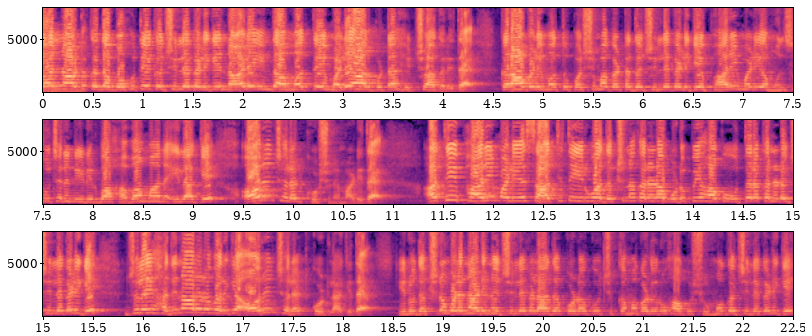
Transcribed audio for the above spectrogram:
ಕರ್ನಾಟಕದ ಬಹುತೇಕ ಜಿಲ್ಲೆಗಳಿಗೆ ನಾಳೆಯಿಂದ ಮತ್ತೆ ಮಳೆ ಆರ್ಭಟ ಹೆಚ್ಚಾಗಲಿದೆ. ಕರಾವಳಿ ಮತ್ತು ಪಶ್ಚಿಮ ಘಟ್ಟದ ಜಿಲ್ಲೆಗಳಿಗೆ ಭಾರಿ ಮಳೆಯ ಮುನ್ಸೂಚನೆ ನೀಡಿರುವ ಹವಾಮಾನ ಇಲಾಖೆ ಆರೆಂಜ್ ಅಲರ್ಟ್ ಘೋಷಣೆ ಮಾಡಿದೆ. ಅತಿ ಭಾರಿ ಮಳೆಯ ಸಾಧ್ಯತೆ ಇರುವ ದಕ್ಷಿಣ ಕನ್ನಡ, ಉಡುಪಿ ಹಾಗೂ ಉತ್ತರ ಕನ್ನಡ ಜಿಲ್ಲೆಗಳಿಗೆ ಜುಲೈ ಹದಿನಾರರವರೆಗೆ ಆರೆಂಜ್ ಅಲರ್ಟ್ ಕೊಡಲಾಗಿದೆ. ಇನ್ನು ದಕ್ಷಿಣ ಒಳನಾಡಿನ ಜಿಲ್ಲೆಗಳಾದ ಕೊಡಗು, ಚಿಕ್ಕಮಗಳೂರು ಹಾಗೂ ಶಿವಮೊಗ್ಗ ಜಿಲ್ಲೆಗಳಿಗೆ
